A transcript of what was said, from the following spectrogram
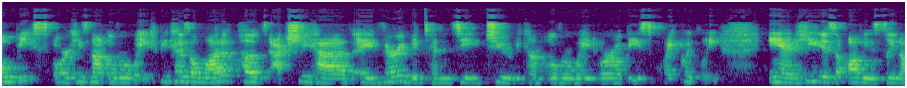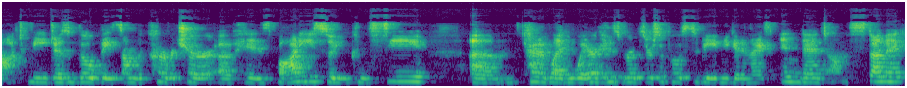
obese or he's not overweight because a lot of pugs actually have a very big tendency to become overweight or obese quite quickly. And he is obviously not. We just go based on the curvature of his body so you can see um, kind of like where his ribs are supposed to be and you get a nice indent on the stomach.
